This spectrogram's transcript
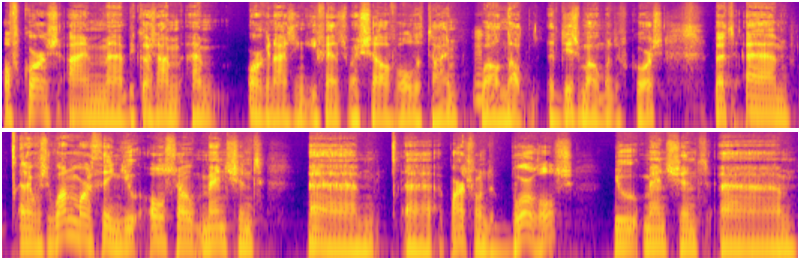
of course, I'm uh, because I'm I'm organizing events myself all the time. Well, not at this moment, of course, but um, there was one more thing. You also mentioned, um, uh, apart from the borrels, you mentioned um,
